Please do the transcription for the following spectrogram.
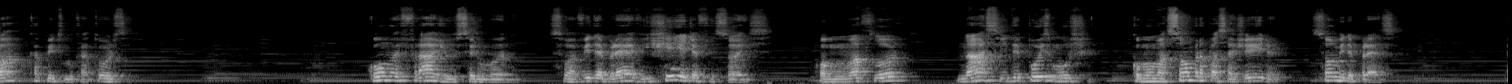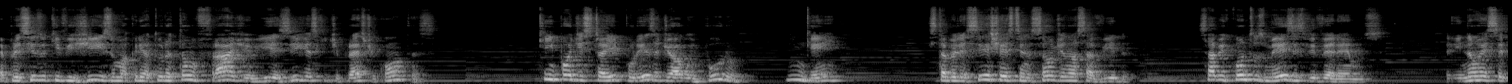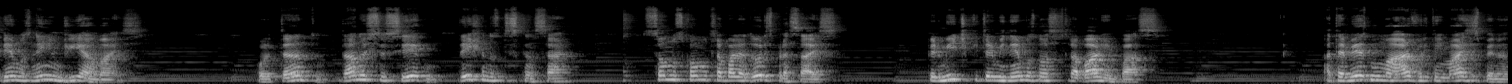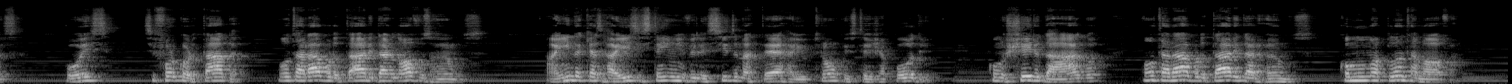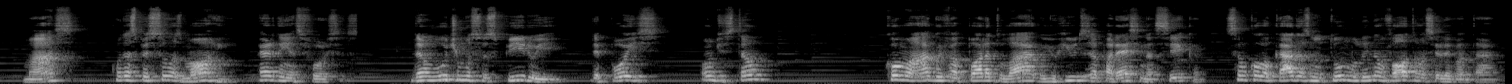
Jó, capítulo 14 Como é frágil o ser humano! Sua vida é breve e cheia de aflições. Como uma flor, nasce e depois murcha. Como uma sombra passageira, some depressa. É preciso que vigies uma criatura tão frágil e exijas que te preste contas? Quem pode extrair pureza de algo impuro? Ninguém. Estabeleceste a extensão de nossa vida. Sabe quantos meses viveremos? E não recebemos nem um dia a mais. Portanto, dá-nos sossego, deixa-nos descansar. Somos como trabalhadores braçais. Permite que terminemos nosso trabalho em paz. Até mesmo uma árvore tem mais esperança, pois, se for cortada, voltará a brotar e dar novos ramos. Ainda que as raízes tenham envelhecido na terra e o tronco esteja podre, com o cheiro da água, voltará a brotar e dar ramos como uma planta nova. Mas, quando as pessoas morrem, perdem as forças, dão o último suspiro e, depois, onde estão? Como a água evapora do lago e o rio desaparece na seca, são colocadas no túmulo e não voltam a se levantar.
